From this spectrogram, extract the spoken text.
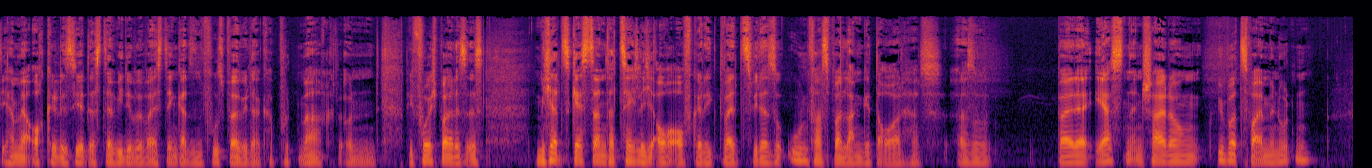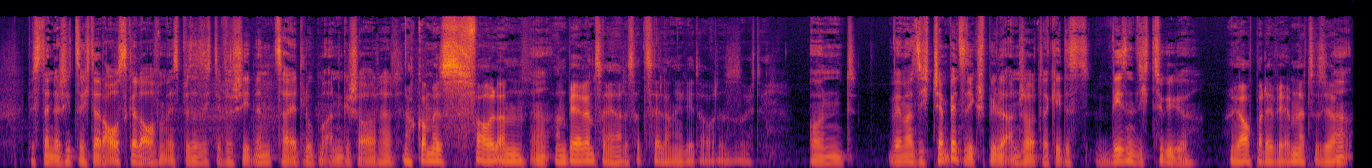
die haben ja auch kritisiert, dass der Videobeweis den ganzen Fußball wieder kaputt macht und wie furchtbar das ist. Mich hat es gestern tatsächlich auch aufgeregt, weil es wieder so unfassbar lang gedauert hat. Also bei der ersten Entscheidung über zwei Minuten, bis dann der Schiedsrichter rausgelaufen ist, bis er sich die verschiedenen Zeitlupen angeschaut hat. Nach Gomez faul an, ja. an Behrens, ja, das hat sehr lange gedauert, das ist richtig. Und wenn man sich Champions League-Spiele anschaut, da geht es wesentlich zügiger. Ja, auch bei der WM letztes Jahr ja.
